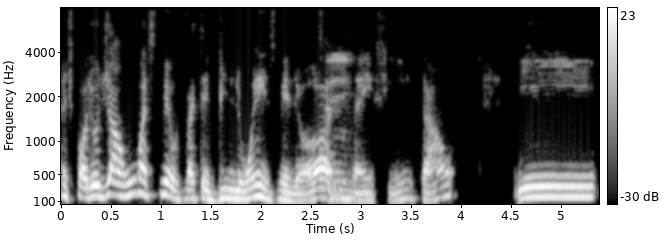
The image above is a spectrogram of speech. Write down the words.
a gente pode odiar um, mas, meu, vai ter bilhões melhores, Sim. né? Enfim e tal. E,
